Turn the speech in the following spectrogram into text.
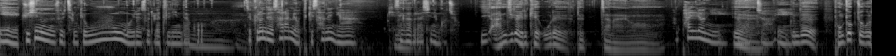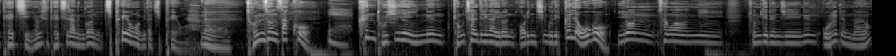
예, 귀신 우는 소리처럼 이렇게 우웅 뭐 이런 소리가 들린다고. 음. 이제 그런 데서 사람이 어떻게 사느냐 이렇게 네. 생각을 하시는 거죠. 이 안지가 이렇게 오래됐잖아요. 한 8년이 예. 넘었죠. 예. 근데 본격적으로 대치 여기서 대치라는 건 집회 용어입니다. 집회 용어. 네. 전선 쌓고 예. 큰 도시에 있는 경찰들이나 이런 어린 친구들이 끌려오고 이런 상황이 전개된 지는 오래됐나요?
